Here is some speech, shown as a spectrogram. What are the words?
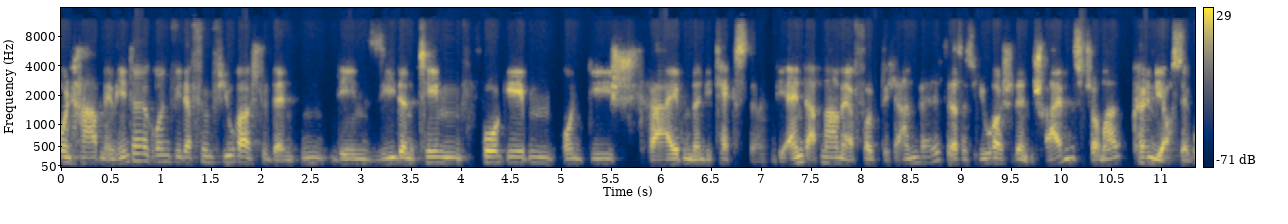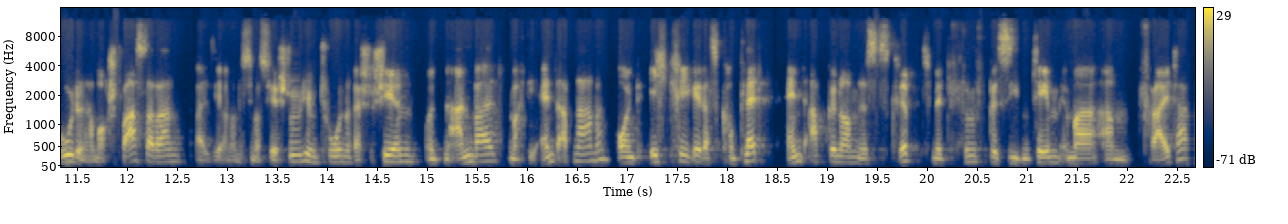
und haben im Hintergrund wieder fünf Jurastudenten, denen sie dann Themen vorgeben und die schreiben dann die Texte. Die Endabnahme erfolgt durch Anwälte. Das heißt, Jurastudenten schreiben es schon mal, können die auch sehr gut und haben auch Spaß daran, weil sie auch noch ein bisschen was für ihr Studium tun, recherchieren. Und ein Anwalt macht die Endabnahme und ich kriege das komplett endabgenommenes Skript mit fünf bis sieben Themen immer am Freitag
